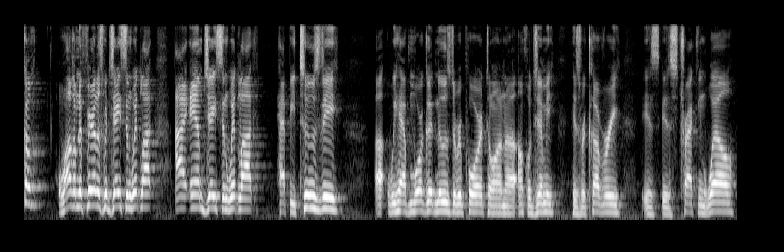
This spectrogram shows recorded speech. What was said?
Welcome. Welcome to Fearless with Jason Whitlock. I am Jason Whitlock. Happy Tuesday. Uh, we have more good news to report on uh, Uncle Jimmy. His recovery is, is tracking well.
